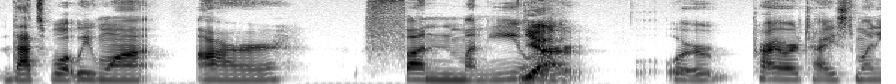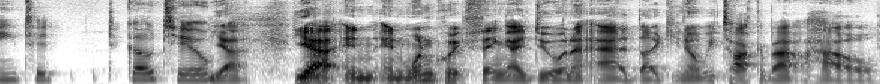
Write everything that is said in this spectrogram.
that's what we want our fun money or Yeah. or prioritized money to to go to Yeah. Yeah, and and one quick thing I do want to add like, you know, we talk about how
